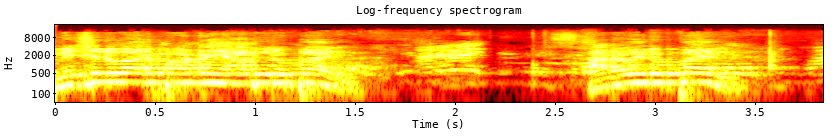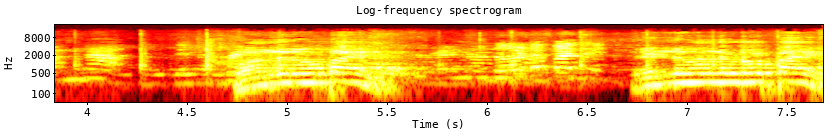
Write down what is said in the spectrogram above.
మిషన్ వారి పాట యాభై రూపాయలు. అరవై రూపాయలు. వంద రూపాయలు. రెండు వందల రూపాయలు.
